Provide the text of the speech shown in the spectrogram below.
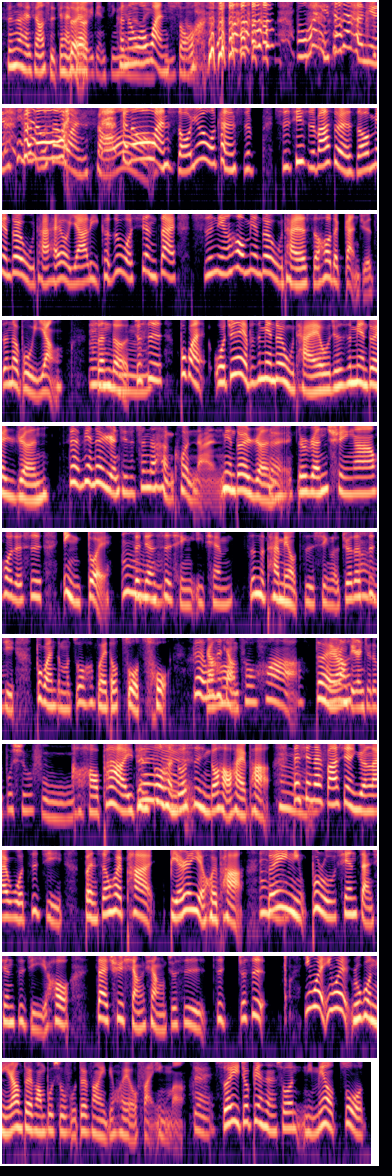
真的还是要时间，还是要有一点经验。可能我晚熟，不会，你现在很年轻，可能我算晚熟，可能我晚熟，因为我可能十十七、十八岁的时候面对舞台还有压力，可是我现在十年后面对舞台的时候的感觉真的不一样，真的、嗯、就是不管，我觉得也不是面对舞台，我觉得是面对人。对，面对人其实真的很困难。面对人，对，人群啊，或者是应对这件事情，以前真的太没有自信了，嗯、觉得自己不管怎么做，会不会都做错？对，或是讲错话，对，让别人觉得不舒服，好，好怕。以前做很多事情都好害怕，但现在发现，原来我自己本身会怕，别人也会怕，嗯、所以你不如先展现自己，以后再去想想，就是自就是。因为，因为如果你让对方不舒服，对方一定会有反应嘛。对，所以就变成说，你没有做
